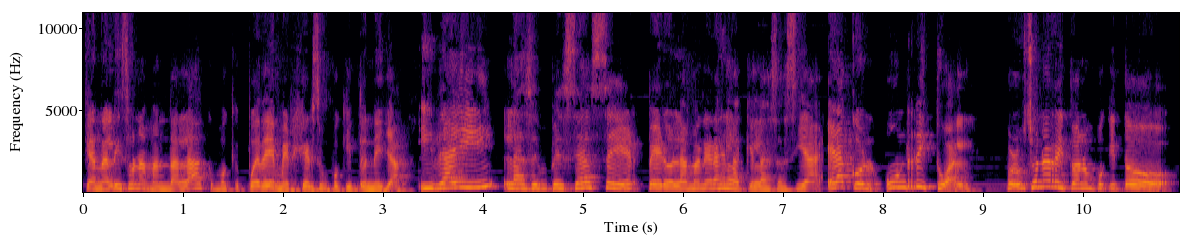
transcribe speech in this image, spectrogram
que analiza una mandala como que puede emergerse un poquito en ella. Y de ahí las empecé a hacer, pero la manera en la que las hacía era con un ritual. Pero suena ritual un poquito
